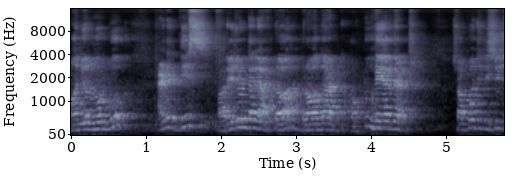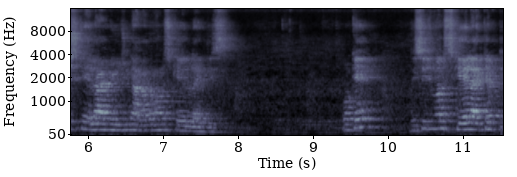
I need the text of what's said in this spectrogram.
on your notebook and this horizontal after draw that up to here that suppose this is scale I am using another one scale like this okay this is one scale I kept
